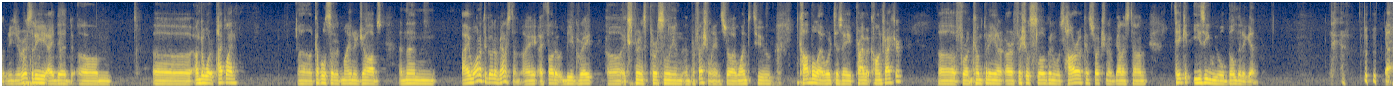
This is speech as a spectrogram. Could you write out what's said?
Lebanese University. I did um, uh, underwater pipeline, uh, a couple of sort of minor jobs, and then I wanted to go to Afghanistan. I, I thought it would be a great uh, experience personally and, and, professionally. And so I went to Kabul. I worked as a private contractor uh, for a company. Our, our, official slogan was Hara Construction Afghanistan. Take it easy, we will build it again. yeah.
